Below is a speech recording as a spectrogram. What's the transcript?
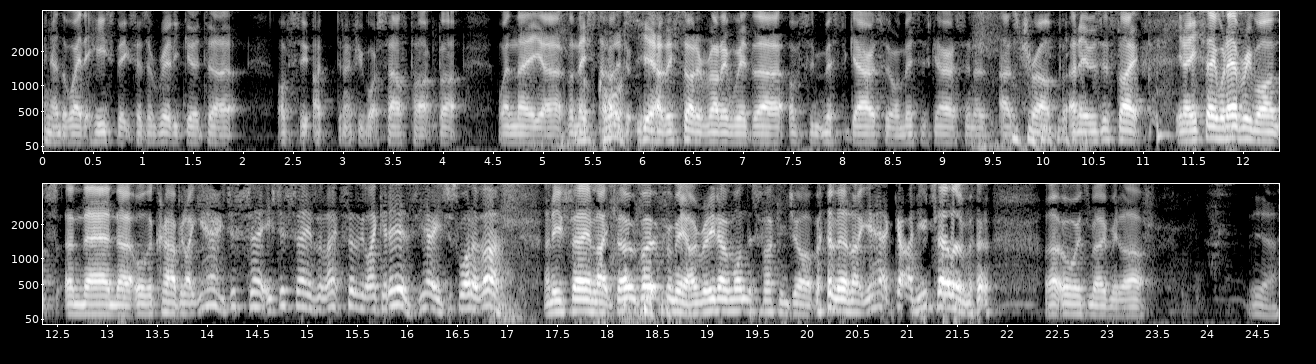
you know the way that he speaks. There's a really good. Uh, obviously, I don't know if you watched South Park, but when they uh, when they Of started, course. yeah, they started running with uh, obviously Mr. Garrison or Mrs. Garrison as, as Trump, and it was just like you know he'd say whatever he wants, and then uh, all the crowd would be like, yeah, he just say he just says it like says it like it is, yeah, he's just one of us, and he's saying like, don't vote for me, I really don't want this fucking job, and they're like, yeah, God, you tell him. that always made me laugh. Yeah,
